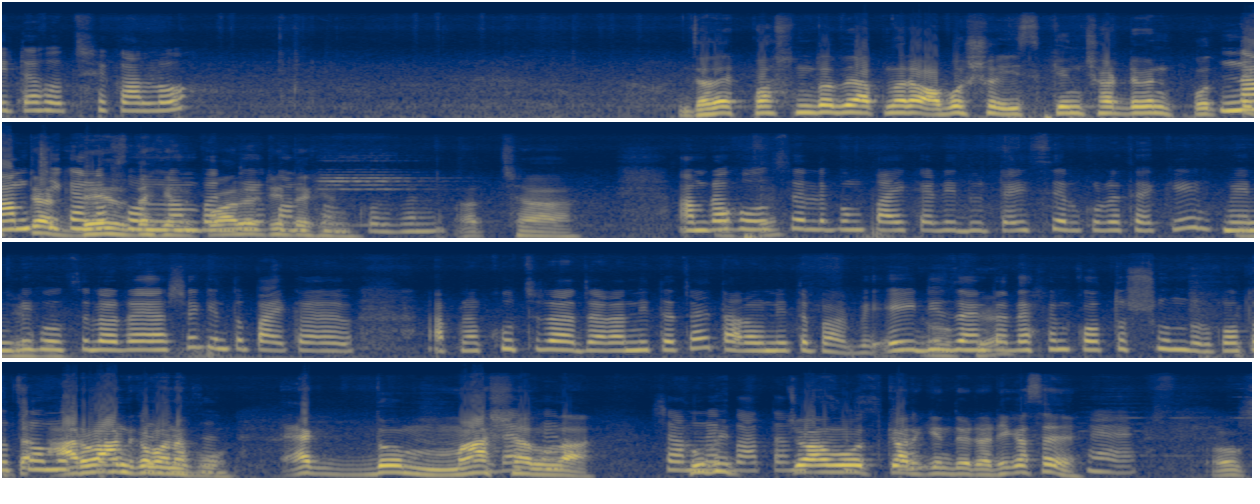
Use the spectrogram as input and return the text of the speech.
এটা হচ্ছে কালো। যাদের পছন্দ হবে আপনারা অবশ্যই স্ক্রিনশট দেবেন প্রত্যেকটা ড্রেস দেখেন কোয়ালিটি দেখেন। আচ্ছা। আমরা হোলসেল এবং পাইকারি দুটাই সেল করে থাকি। মেনলি হোলসেলাররাই আসে কিন্তু পাইকার আপনার খুচরা যারা নিতে চায় তারাও নিতে পারবে। এই ডিজাইনটা দেখেন কত সুন্দর কত চমৎকার আরও আনকমন আপু। একদম মাশাআল্লাহ। খুবই চমৎকার কিন্তু এটা ঠিক আছে? হ্যাঁ।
